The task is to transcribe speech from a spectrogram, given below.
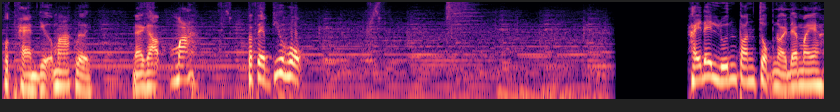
ทดแทนเยอะมากเลยนะครับ มาสเต็ปที่ 6 ให้ได้ลุ้นตอนจบหน่อยได้ไหมอะ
